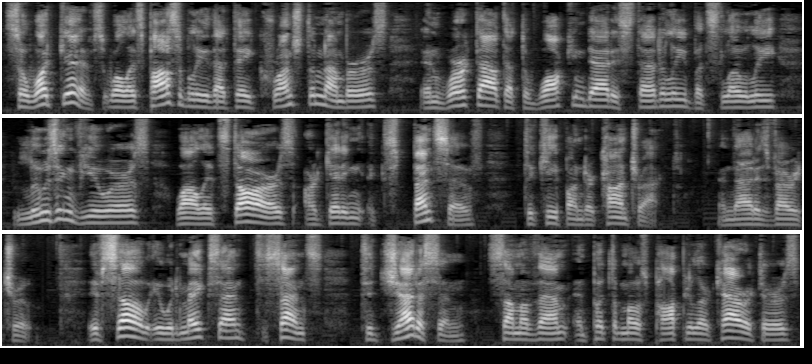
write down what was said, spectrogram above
So what gives? Well, it's possibly that they crunched the numbers and worked out that The Walking Dead is steadily but slowly losing viewers while its stars are getting expensive to keep under contract. And that is very true. If so, it would make sense to jettison some of them and put the most popular characters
